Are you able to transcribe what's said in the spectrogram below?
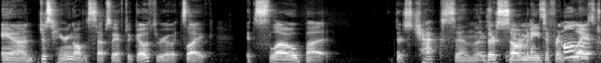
and just hearing all the steps they have to go through, it's like it's slow, but there's checks and there's, There's- so yeah, many different layers. almost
